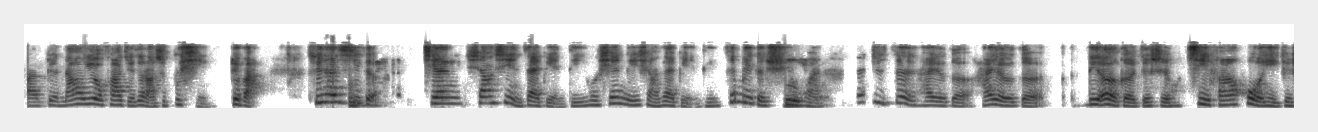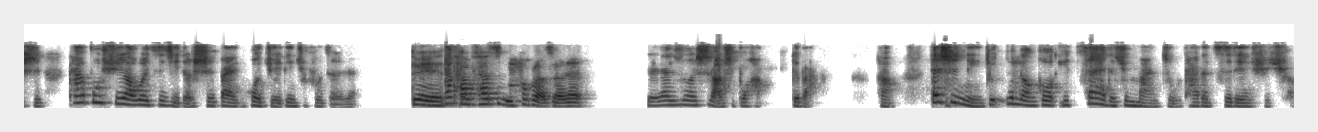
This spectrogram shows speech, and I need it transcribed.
啊，对，然后又发觉这老师不行，对吧？所以他是一个先相信再贬低，或先理想再贬低这么一个循环。但是这还有个，还有一个第二个就是继发获益，就是他不需要为自己的失败或决定去负责任，对他他自己负不了责任，人家就说是老师不好，对吧？好，但是你就不能够一再的去满足他的自恋需求。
